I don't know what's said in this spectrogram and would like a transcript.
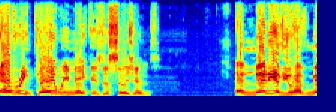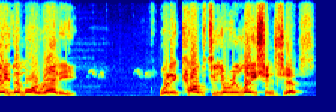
Every day we make these decisions. And many of you have made them already. When it comes to your relationships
